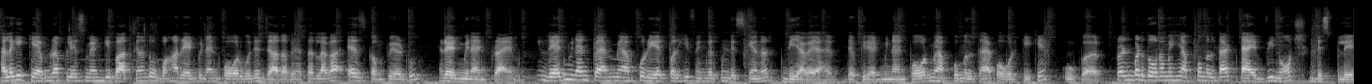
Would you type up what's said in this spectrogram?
हालाँकि कैमरा प्लेसमेंट की बात करें तो वहाँ Redmi 9 Power मुझे ज़्यादा बेहतर लगा as compare to Redmi 9 Prime in Redmi 9 Prime में आपको रेयर पर ही फिंगरप्रिंट स्कैनर दिया गया है, जबकि Redmi 9 Power में आपको मिलता है पावर की के ऊपर। फ्रंट पर दोनों में ही आपको मिलता है type V notch display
